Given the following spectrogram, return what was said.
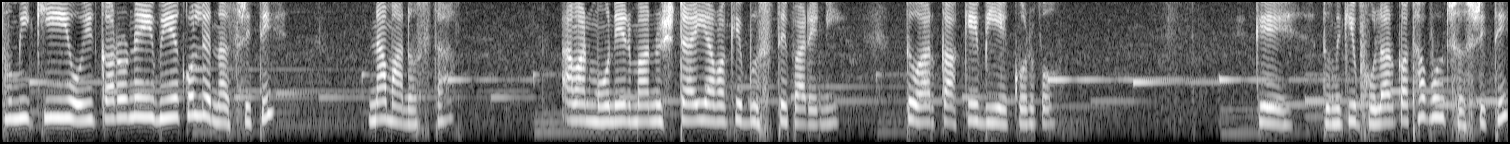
তুমি কি ওই কারণেই বিয়ে করলে না, স্মৃতি? না মানুষটা আমার মনের মানুষটাই আমাকে বুঝতে পারেনি। তো আর কাকে বিয়ে করব? কে, তুমি কি ভোলার কথা বলছো, স্মৃতি?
